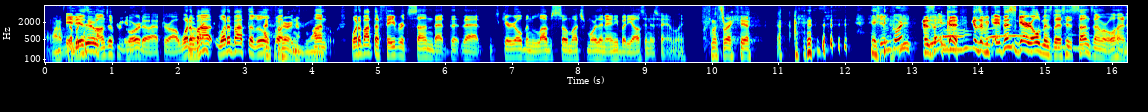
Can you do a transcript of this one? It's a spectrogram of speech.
Why don't- It number is two. Gonzo for Gordo after all. What All right. about what about the little I'd put her at fucking son? What about the favorite son that, that that Gary Oldman loves so much more than anybody else in his family? That's right here. Jim Gordon. Because Junior? if, if this is Gary Oldman's list, his son's number one.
